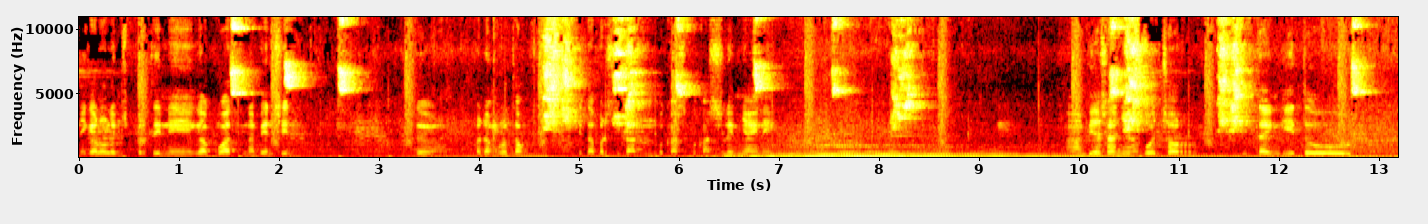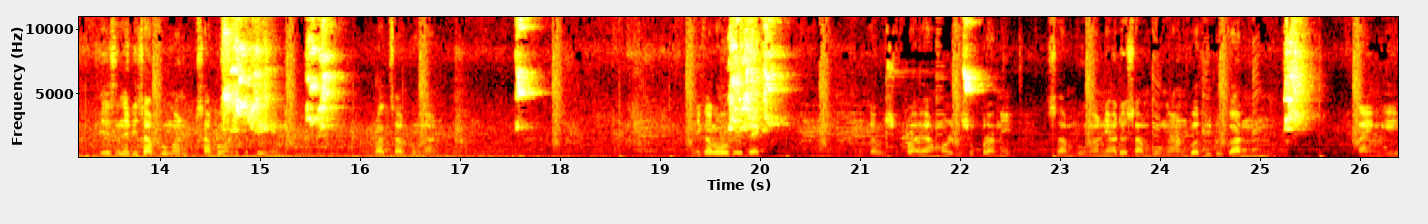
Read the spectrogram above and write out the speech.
Ini kalau lem seperti ini nggak kuat kena bensin. Tuh padang lotok. Kita bersihkan bekas-bekas lemnya ini. Nah biasanya bocor di tangki itu biasanya di sambungan sambungan seperti ini plat sambungan. Ini kalau bebek kalau Supra ya model Supra nih. Sambungannya ada sambungan buat dudukan tangki.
